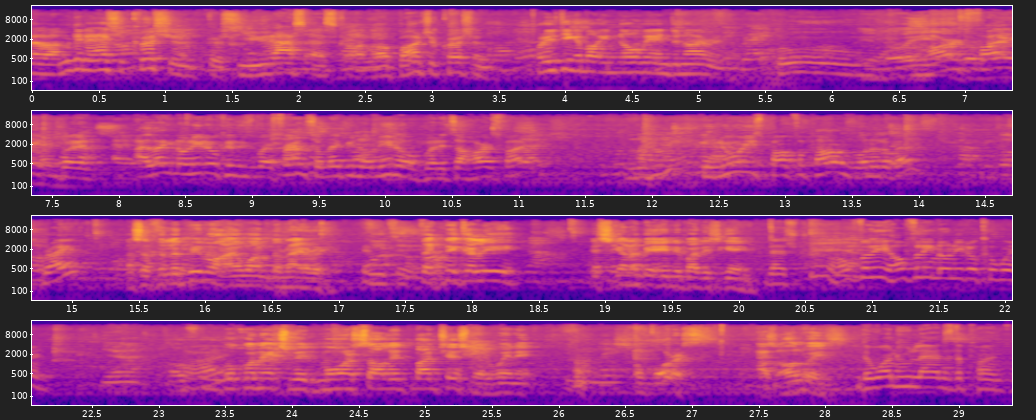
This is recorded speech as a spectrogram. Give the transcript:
Uh, I'm gonna ask you a question because you asked us a bunch of questions. What do you think about Inoue and Donaire? Ooh, You know, way. Hard fight, but I like Nonito because he's my friend, so maybe Nonito, but it's a hard fight. He knew he's pound for pound, one of the best. Right? As a Filipino, I want Donaire. Me too. Technically, it's gonna be anybody's game. That's true. Hopefully, hopefully Nonito can win. Yeah. Who connects with more solid punches will win it. Of course, as always. The one who lands the punch.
